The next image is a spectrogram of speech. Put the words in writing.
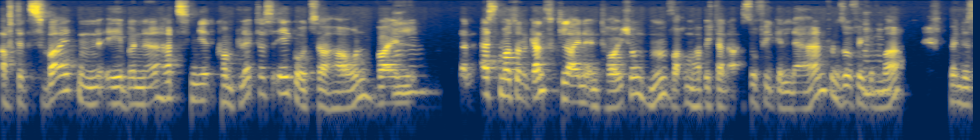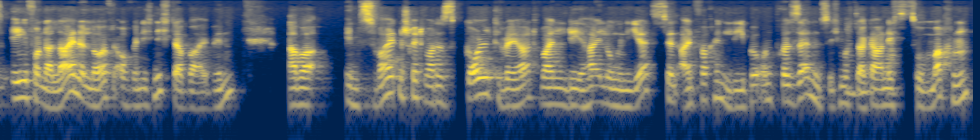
auf der zweiten Ebene hat es mir komplett das Ego zerhauen, weil mhm. dann erstmal so eine ganz kleine Enttäuschung, hm, warum habe ich dann so viel gelernt und so viel mhm. gemacht, wenn das eh von alleine läuft, auch wenn ich nicht dabei bin. Aber im zweiten Schritt war das Gold wert, weil die Heilungen jetzt sind einfach in Liebe und Präsenz. Ich muss mhm. da gar nichts zu machen.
